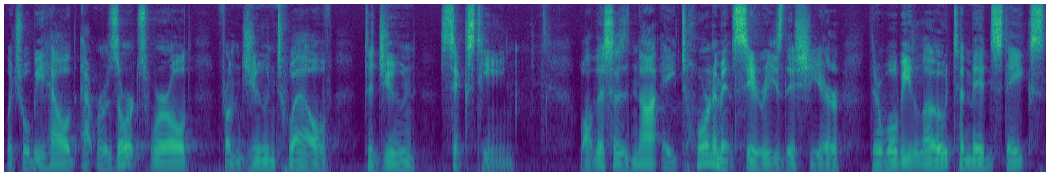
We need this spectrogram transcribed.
which will be held at Resorts World from June 12 to June 16. While this is not a tournament series this year, there will be low to mid stakes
